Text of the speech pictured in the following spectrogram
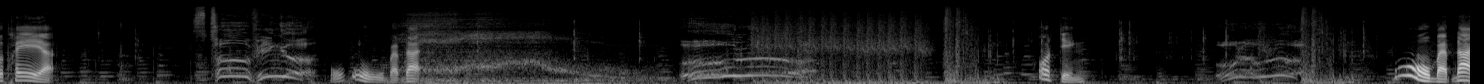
โคตรเท่อะโอ้โหแบบได้โคตรเจ๋งโอ้แบบได้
